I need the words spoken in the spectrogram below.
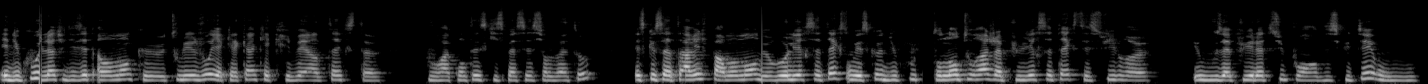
Et du coup, là, tu disais à un moment que tous les jours, il y a quelqu'un qui écrivait un texte pour raconter ce qui se passait sur le bateau. Est-ce que ça t'arrive par moment de relire ces textes ou est-ce que du coup ton entourage a pu lire ces textes et suivre euh, et vous appuyez là-dessus pour en discuter ou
